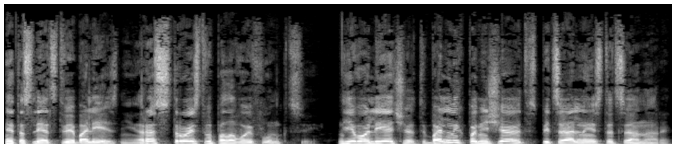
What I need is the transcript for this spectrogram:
«Это следствие болезни, расстройства половой функции. Его лечат, больных помещают в специальные стационары.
